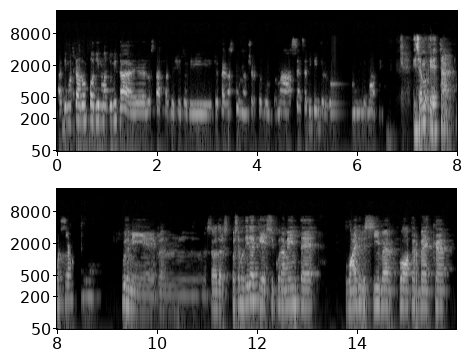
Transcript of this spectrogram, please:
Ha dimostrato un po' di immaturità e lo staff ha deciso di giocare la spugna a un certo punto, ma senza dipingere con un demonio. Diciamo che... Cioè, possiamo Scusami, um, Salvatore, possiamo dire che sicuramente wide receiver, quarterback,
